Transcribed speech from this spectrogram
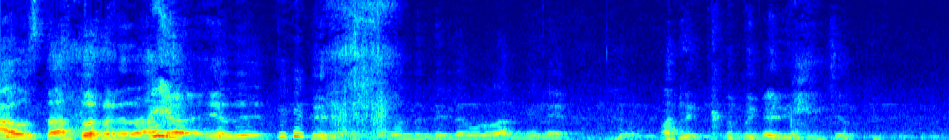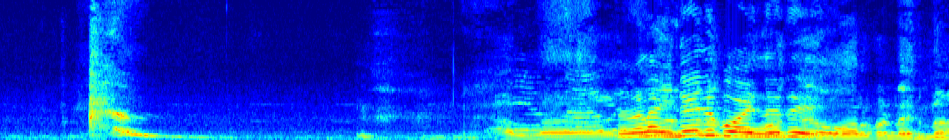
ആ ഉസ്താദ് പറഞ്ഞതാ ഏത്? ഒന്നുമില്ല ഓൾ പറഞ്ഞില്ലേ? അതൊക്കെ അല്ലാ, അതിനാണ് പോയത്. ഓർമ്മ ഉണ്ടായിരുന്നാ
